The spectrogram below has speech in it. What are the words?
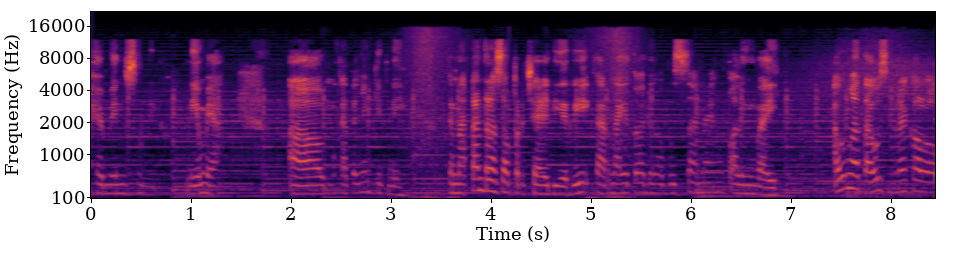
Hemin Sunim ya. Um, katanya gini, kenakan rasa percaya diri karena itu adalah busana yang paling baik. Aku nggak tahu sebenarnya kalau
